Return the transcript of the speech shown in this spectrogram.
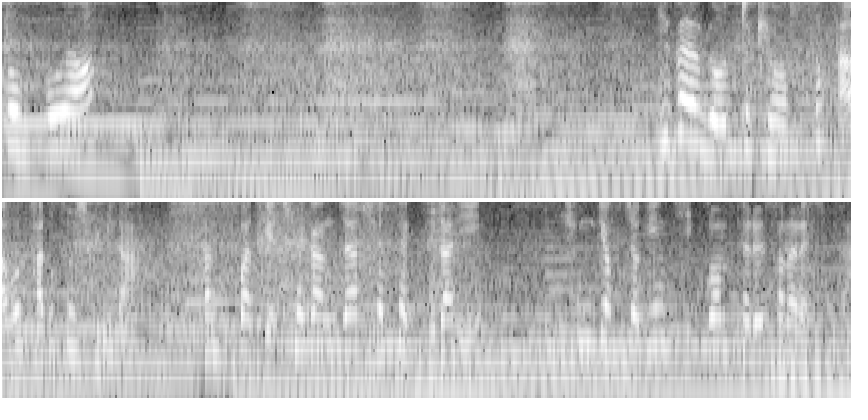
너 뭐야? 네가 여기 어떻게 왔어? 다음은 바둑 소식입니다. 한국 바둑의 최강자 최택 구단이 충격적인 기권패를 선언했습니다.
